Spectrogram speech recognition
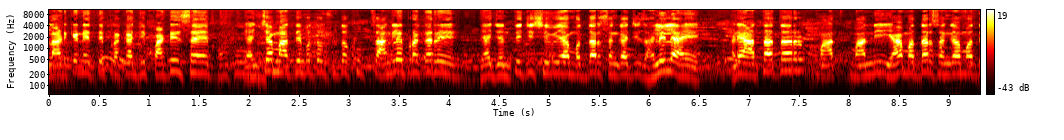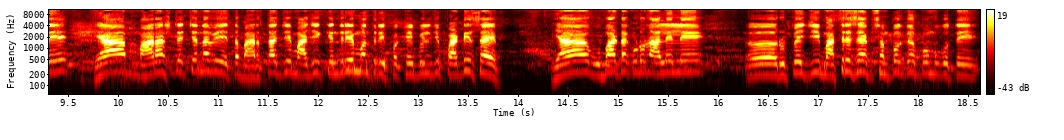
लाडके नेते प्रकाशजी पाटील साहेब यांच्या माध्यमातून सुद्धा खूप चांगल्या प्रकारे या जनतेची सेवा या मतदारसंघाची झालेली आहे. आणि आता तर मा माननी ह्या मतदारसंघामध्ये ह्या महाराष्ट्राचे नव्हे तर भारताचे माजी केंद्रीय मंत्री कपिलजी पाटील साहेब या उबाटाकडून आलेले अ, रुपेशजी संपर्क प्रमुख होते.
